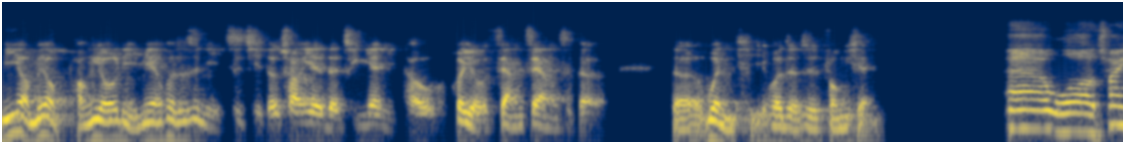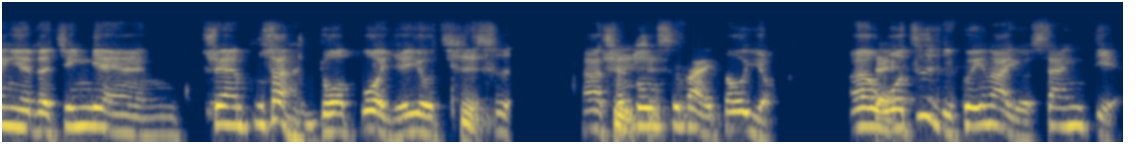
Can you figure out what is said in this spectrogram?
你有没有朋友里面，或者是你自己的创业的经验里头，会有这样这样子的的问题或者是风险？呃，我创业的经验虽然不算很多，不过也有几次，那成功失败都有。呃，我自己归纳有三点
